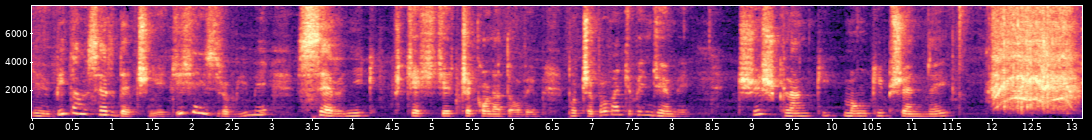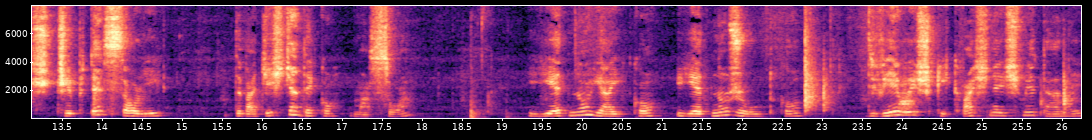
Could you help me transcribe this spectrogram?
Witam serdecznie. Dzisiaj zrobimy sernik w cieście czekoladowym. Potrzebować będziemy 3 szklanki mąki pszennej, szczyptę soli, 20 deko masła, jedno jajko, jedno żółtko, dwie łyżki kwaśnej śmietany,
